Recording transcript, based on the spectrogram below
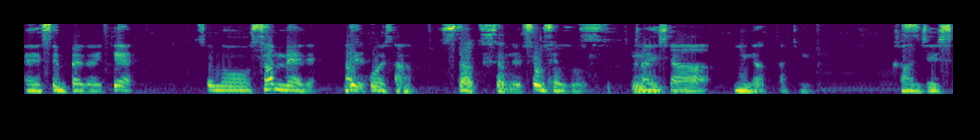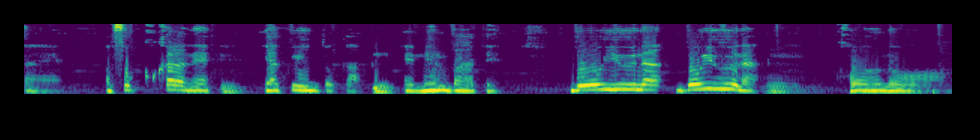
えー、先輩がいて、その3名で、あ、小さん。スタートしたんですよね。そうそうそう。会社になったという感じでしたね。まあ、そこからね、うん、役員とか、うん、えメンバーで、どういうな、どういうふうな、うん、この、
